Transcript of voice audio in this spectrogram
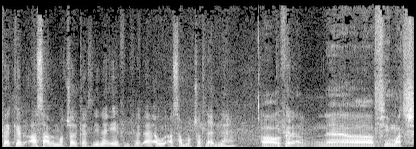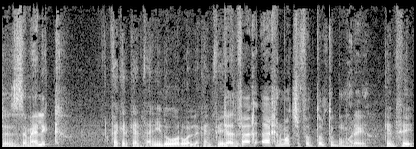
فاكر أصعب الماتشات كانت لينا إيه في الفرقة أو أصعب ماتشات لعبناها؟ آه. كان آه، في ماتش الزمالك. فاكر كان في أنهي دور ولا كان فين؟ كان في آخر ماتش في بطولة الجمهورية. كان فين؟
